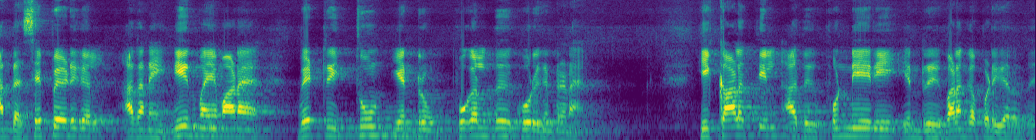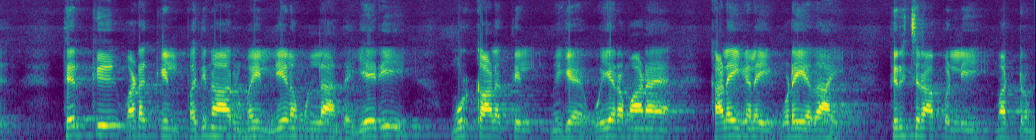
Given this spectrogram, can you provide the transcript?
அந்த செப்பேடுகள் அதனை நீர்மயமான வெற்றி தூண் என்றும் புகழ்ந்து கூறுகின்றன. இக்காலத்தில் அது பொன்னேரி என்று வழங்கப்படுகிறது. தெற்கு வடக்கில் பதினாறு மைல் நீளமுள்ள அந்த ஏரி முற்காலத்தில் மிக உயரமான கலைகளை உடையதாய் திருச்சிராப்பள்ளி மற்றும்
